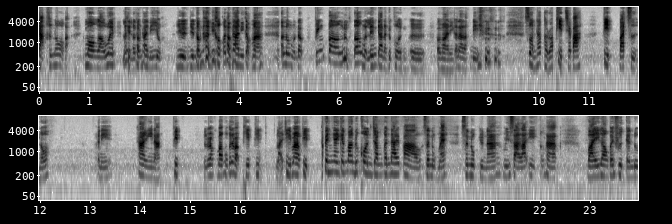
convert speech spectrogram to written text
จากข้างนอกอะ มองเราเว้ยเราเห็นเราทำท่านี้อยู่ ยืนยืนทำท่านี้เขาก็ทำท่านี้กลับมาอารมณ์เหมือนแบบปิ้งปองถูกต้องเหมือนเล่นกันอะทุกคนเออประมาณนี้ก็น่ารักดี ส่วนถ้าเกิดว่าผิดใช่ปะผิดบัตรสื่อเนาะอันนี้ท่านี้นะ หรือบางคนก็จะแบบผิดผิดหลายทีมากผิด เป็นไงกันบ้างทุกคนจำกันได้เปล่า สนุกไหมสนุกอยู่นะ มีสาระอีกต่างหาก ไว้ลองไปฝึกกันดู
